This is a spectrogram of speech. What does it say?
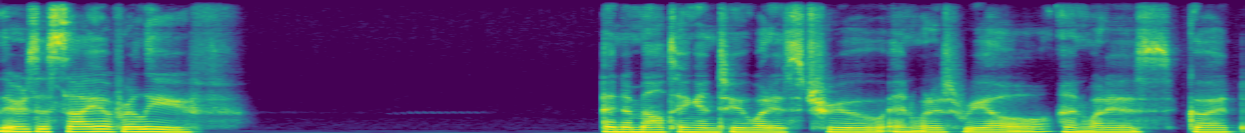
there's a sigh of relief and a melting into what is true and what is real and what is good.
